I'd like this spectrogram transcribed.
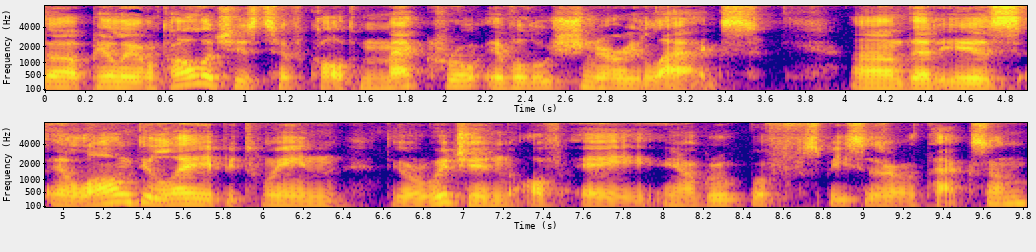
uh, paleontologists have called macroevolutionary lags. Um, that is a long delay between the origin of a you know, group of species or a taxon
